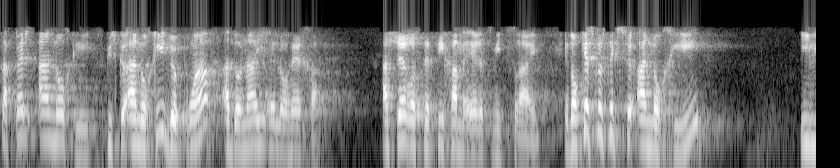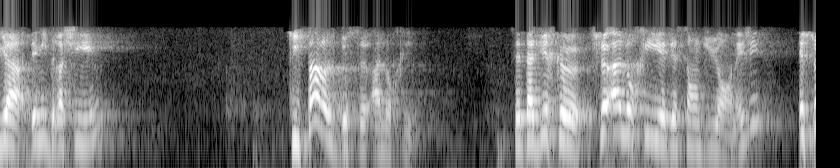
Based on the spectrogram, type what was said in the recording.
s'appellent Anochi, puisque Anochi, deux points, Adonai Elohecha. Asher Mitzrayim. Et donc, qu'est-ce que c'est que ce Anochi Il y a des midrashim qui parle de ce Anochi. C'est-à-dire que ce Anochi est descendu en Égypte, et ce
